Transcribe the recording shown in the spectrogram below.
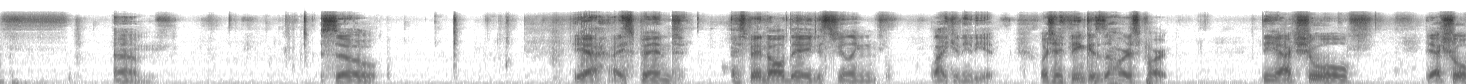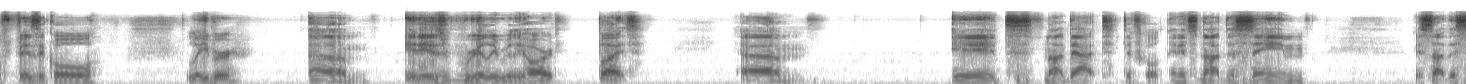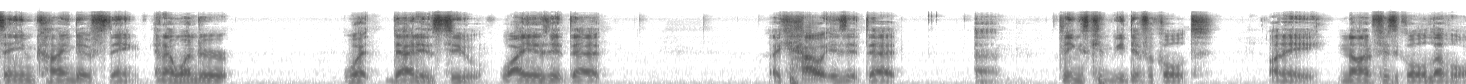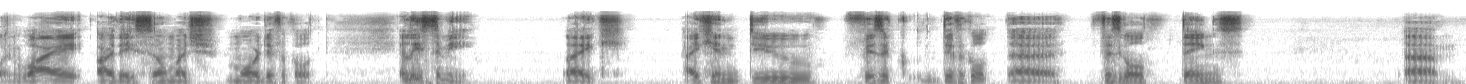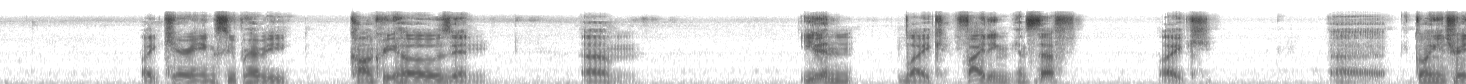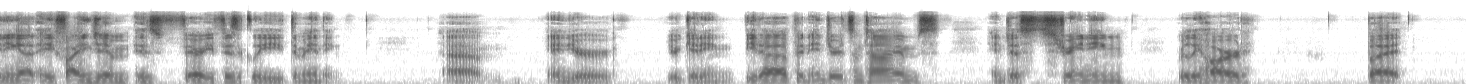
Um, so yeah, I spend I spend all day just feeling like an idiot, which I think is the hardest part. The actual the actual physical labor um, it is really really hard, but um, it's not that difficult and it's not the same it's not the same kind of thing and i wonder what that is too. Why is it that like how is it that um, things can be difficult on a non-physical level? And why are they so much more difficult? At least to me. Like i can do physical difficult uh, physical things um, like carrying super heavy concrete hose and um, even like fighting and stuff like uh, going and trading at a fighting gym is very physically demanding um, and you're you're getting beat up and injured sometimes and just straining really hard. But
